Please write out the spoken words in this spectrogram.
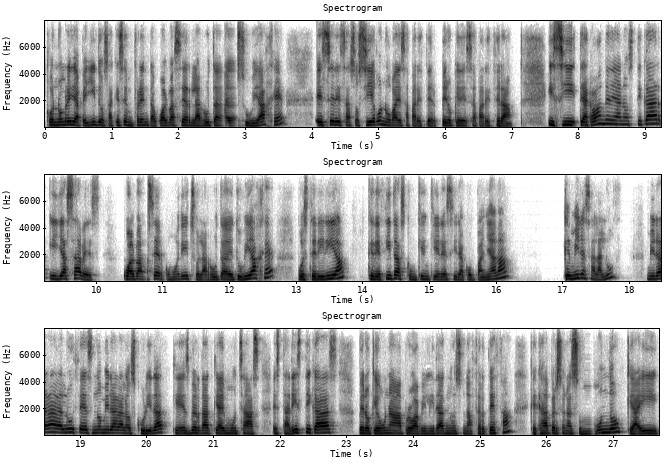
con nombre y apellidos a qué se enfrenta cuál va a ser la ruta de su viaje, ese desasosiego no va a desaparecer, pero que desaparecerá. Y si te acaban de diagnosticar y ya sabes cuál va a ser, como he dicho, la ruta de tu viaje, pues te diría que decidas con quién quieres ir acompañada, que mires a la luz, Mirar a la luz es no mirar a la oscuridad, que es verdad que hay muchas estadísticas, pero que una probabilidad no es una certeza, que cada persona es un mundo, que hay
